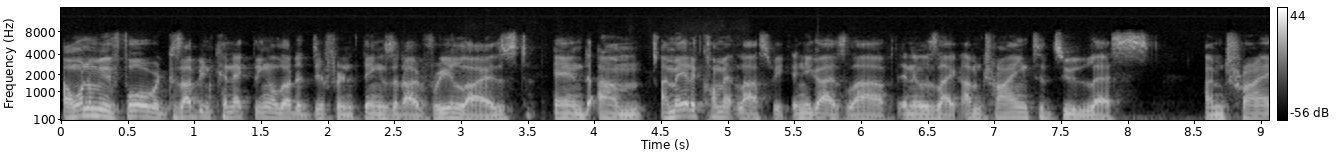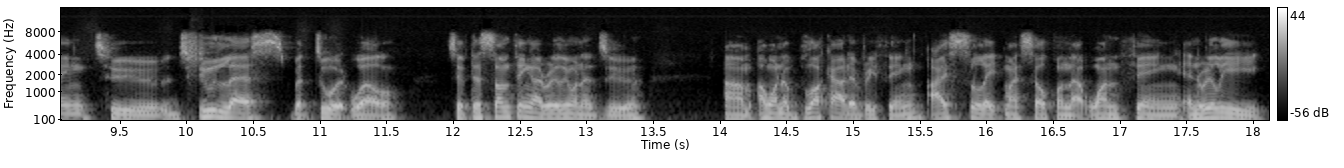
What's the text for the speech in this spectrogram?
I want to move forward because I've been connecting a lot of different things that I've realized. And um, I made a comment last week, and you guys laughed, and it was like, I'm trying to do less. I'm trying to do less, but do it well. So if there's something I really want to do, um, I want to block out everything, isolate myself on that one thing, and really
